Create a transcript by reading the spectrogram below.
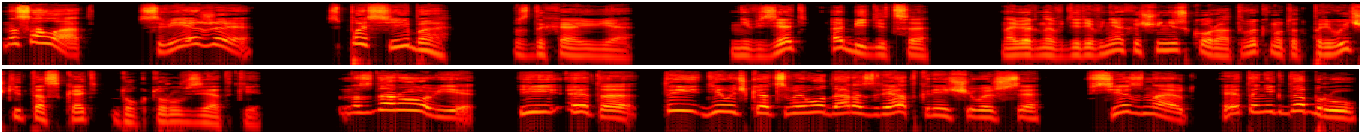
на салат. Свежие». «Спасибо», — вздыхаю я. Не взять — обидеться. Наверное, в деревнях еще не скоро отвыкнут от привычки таскать доктору взятки. «На здоровье! И это, ты, девочка, от своего дара зря открещиваешься. Все знают, это не к добру.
